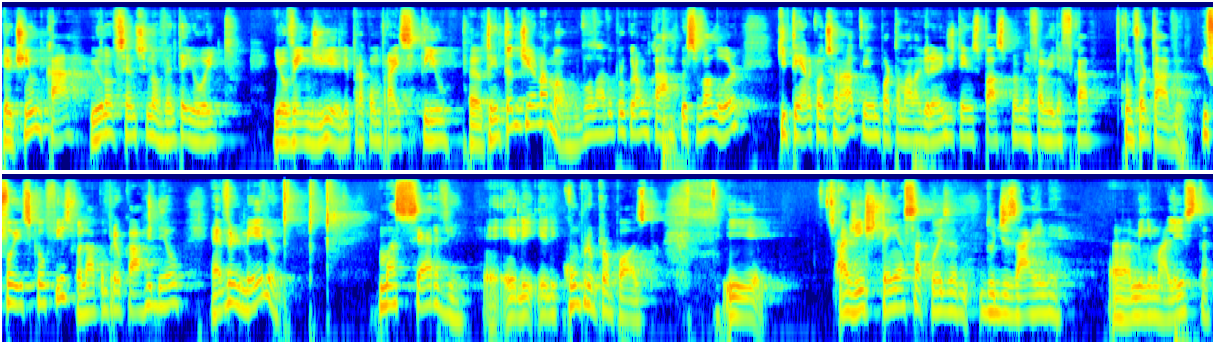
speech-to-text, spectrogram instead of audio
Eu tinha um carro 1998 e eu vendi ele para comprar esse Clio. Eu tenho tanto dinheiro na mão, vou lá vou procurar um carro com esse valor que tem ar condicionado, tem um porta-mala grande, tem um espaço para minha família ficar confortável. E foi isso que eu fiz, foi lá comprei o carro e deu. É vermelho, mas serve. Ele ele cumpre o propósito. E a gente tem essa coisa do design uh, minimalista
